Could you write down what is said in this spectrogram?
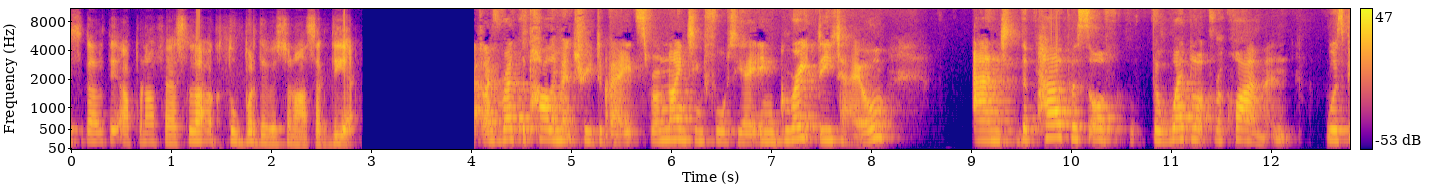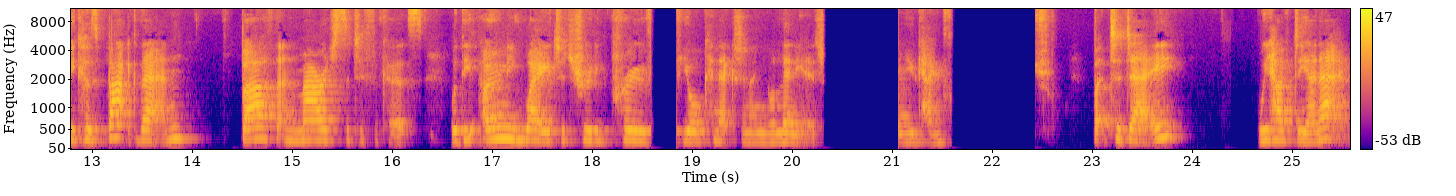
ਇਸ ਗੱਲ ਤੇ ਆਪਣਾ ਫੈਸਲਾ ਅਕਤੂਬਰ ਦੇ ਵਿੱਚ ਸੁਣਾ ਸਕਦੀ ਹੈ I've read the parliamentary debates from 1948 in great detail, and the purpose of the wedlock requirement was because back then, birth and marriage certificates were the only way to truly prove your connection and your lineage where you came from. But today, we have DNA.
